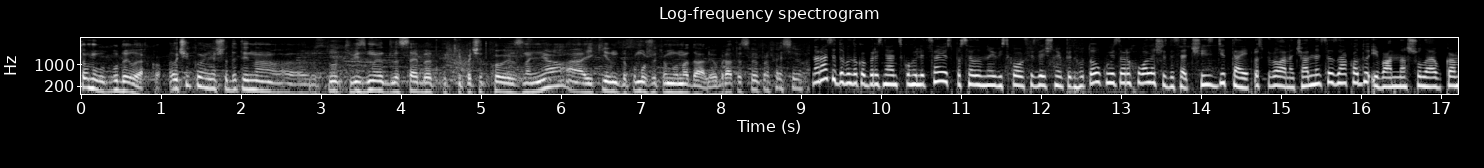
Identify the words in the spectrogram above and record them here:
тому буде легко. Очікування, що дитина е, тут візьме для себе такі початкові знання, які допоможуть йому надалі обрати свою професію. Наразі до Великоберезнянського ліцею з посиленою військово-фізичною підготовкою зарахували 66 дітей, розповіла начальниця закладу Іванна Шулевка.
